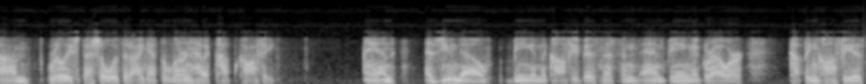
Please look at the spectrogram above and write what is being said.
um, really special, was that I got to learn how to cup coffee. And as you know, being in the coffee business and, and being a grower, cupping coffee is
